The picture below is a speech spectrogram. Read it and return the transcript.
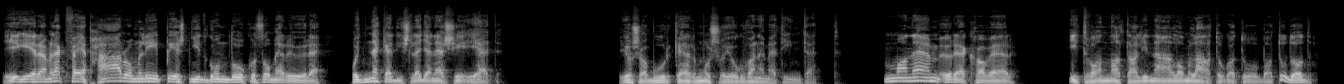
Ígérem, legfeljebb három lépést nyit gondolkozom erőre, hogy neked is legyen esélyed. Josa Burker mosolyogva nemet intett. – Ma nem, öreg haver. Itt van Natali nálam látogatóba, tudod,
